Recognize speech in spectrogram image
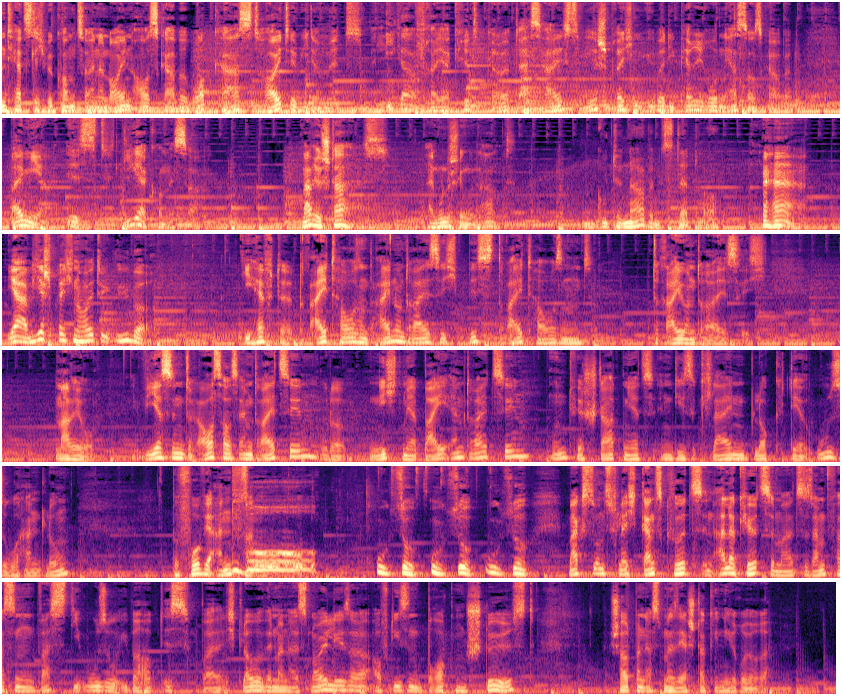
Und herzlich willkommen zu einer neuen Ausgabe Warpcast. Heute wieder mit Liga freier Kritiker. Das heißt, wir sprechen über die Periroden Erstausgabe. Bei mir ist Liga-Kommissar Mario Stahls. Einen wunderschönen guten Abend. Guten Abend, Stedler. Haha. ja, wir sprechen heute über die Hefte 3031 bis 3033. Mario, wir sind raus aus M13 oder nicht mehr bei M13 und wir starten jetzt in diese kleinen Block der USO-Handlung. Bevor wir anfangen. So. Uso, Uso, Uso. Magst du uns vielleicht ganz kurz in aller Kürze mal zusammenfassen, was die Uso überhaupt ist? Weil ich glaube, wenn man als Neuleser auf diesen Brocken stößt, schaut man erstmal sehr stark in die Röhre.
